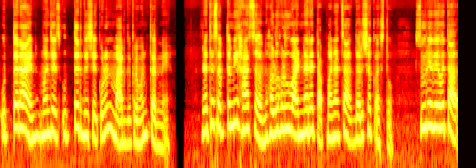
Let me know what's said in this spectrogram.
उत्तरायण म्हणजेच उत्तर दिशेकडून मार्गक्रमण करणे. रथसप्तमी हा सण हळूहळू वाढणाऱ्या तापमानाचा दर्शक असतो. सूर्यदेवता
